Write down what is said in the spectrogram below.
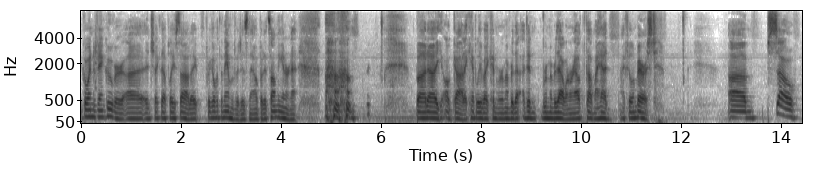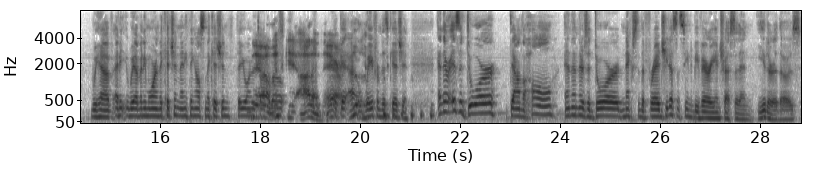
go into Vancouver uh, and check that place out. I forget what the name of it is now, but it's on the internet. But uh, oh god, I can't believe I couldn't remember that. I didn't remember that one right off the top of my head. I feel embarrassed. Um, so we have any we have any more in the kitchen? Anything else in the kitchen that you wanted to talk about? let's get out of there. Get out, away from this kitchen. And there is a door down the hall and then there's a door next to the fridge. He doesn't seem to be very interested in either of those.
